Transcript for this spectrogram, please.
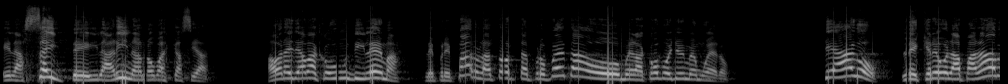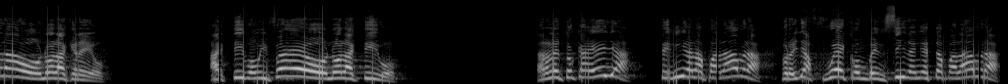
el aceite y la harina no va a escasear. Ahora ella va con un dilema. ¿Le preparo la torta al profeta o me la como yo y me muero? ¿Qué hago? ¿Le creo la palabra o no la creo? ¿Activo mi fe o no la activo? Ahora le toca a ella. Tenía la palabra, pero ella fue convencida en esta palabra.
